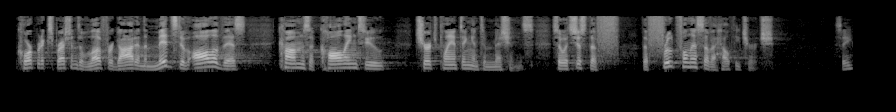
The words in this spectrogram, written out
corporate expressions of love for God. In the midst of all of this comes a calling to church planting and to missions. So it's just the, f- the fruitfulness of a healthy church. See?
